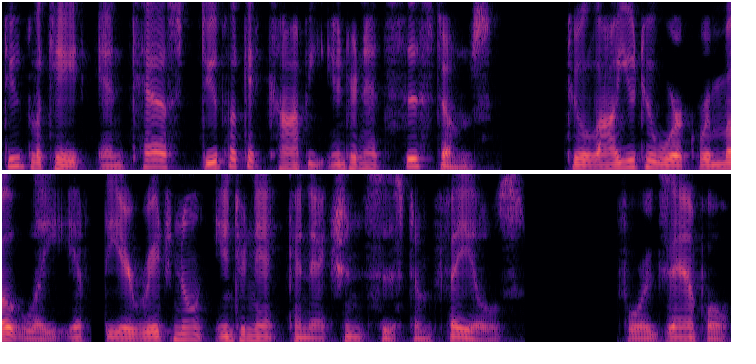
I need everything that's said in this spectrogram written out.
duplicate, and test duplicate copy internet systems to allow you to work remotely if the original internet connection system fails. For example,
